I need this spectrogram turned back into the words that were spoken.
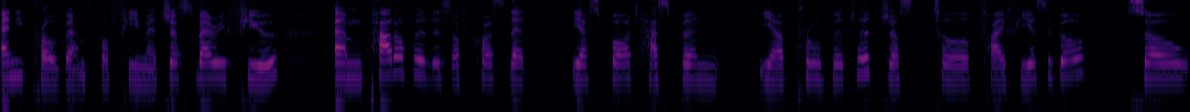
any program for female, just very few, um, part of it is, of course, that yeah, sport has been yeah prohibited just till five years ago. So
